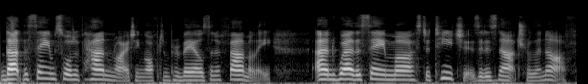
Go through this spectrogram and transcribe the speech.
"that the same sort of handwriting often prevails in a family; and where the same master teaches, it is natural enough.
